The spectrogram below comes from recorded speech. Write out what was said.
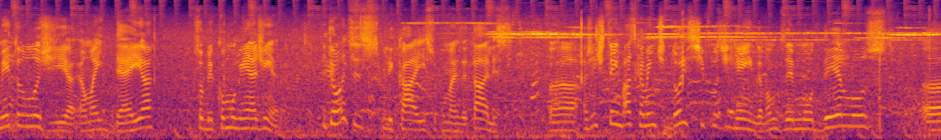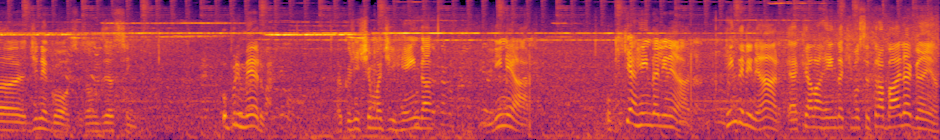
metodologia, é uma ideia sobre como ganhar dinheiro. Então, antes de explicar isso com mais detalhes, uh, a gente tem basicamente dois tipos de renda, vamos dizer, modelos uh, de negócios, vamos dizer assim. O primeiro é o que a gente chama de renda linear. O que é renda linear? Renda linear é aquela renda que você trabalha e ganha.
